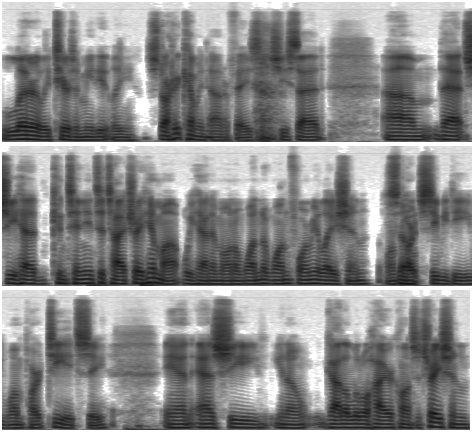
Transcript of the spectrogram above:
literally tears immediately started coming down her face, and she said. Um, that she had continued to titrate him up. We had him on a one to one formulation, one So- part CBD, one part THC. And as she, you know, got a little higher concentration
